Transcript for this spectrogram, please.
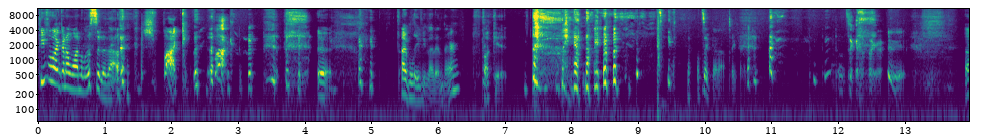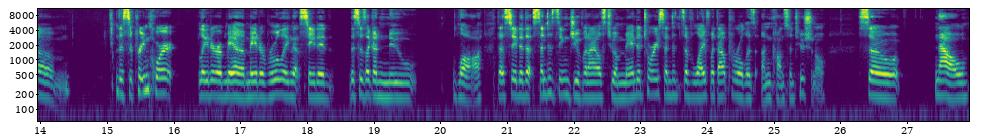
People aren't gonna want to listen to that." Like, "Sh- fuck, Fuck. I'm leaving that in there. Fuck it. Not gonna put- I'll take that. I'll take that. the Supreme Court later made a ruling that stated this is like a new law that stated that sentencing juveniles to a mandatory sentence of life without parole is unconstitutional. So now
